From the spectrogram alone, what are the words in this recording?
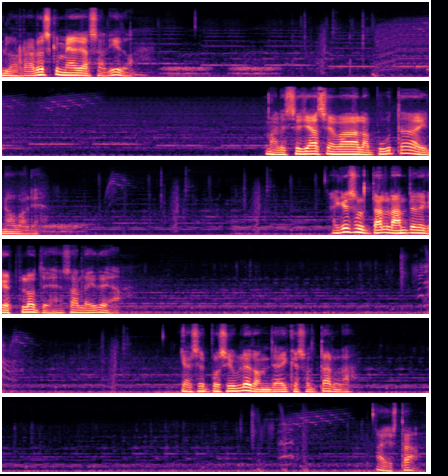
Lo raro es que me haya salido. Vale, ese ya se va a la puta y no vale. Hay que soltarla antes de que explote, esa es la idea. Y al ser posible, donde hay que soltarla. Ahí está.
